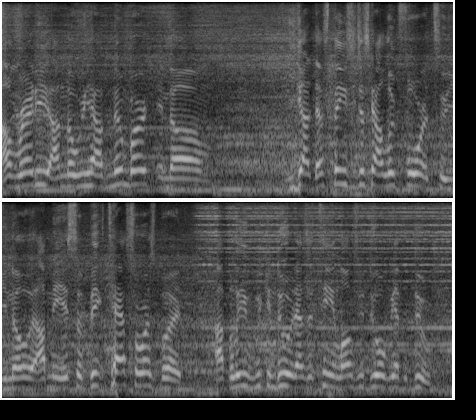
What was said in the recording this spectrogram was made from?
I'm ready. I know we have Nürnberg, and um, you got that's things you just gotta look forward to. You know, I mean, it's a big task for us, but I believe we can do it as a team as long as we do what we have to do.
